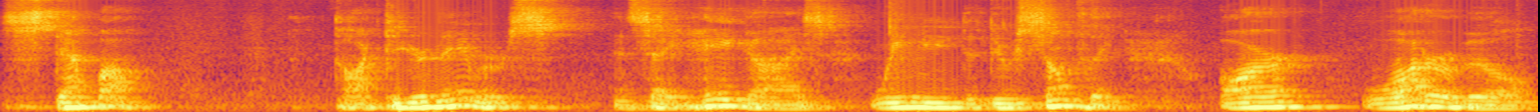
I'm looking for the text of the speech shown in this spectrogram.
step up, talk to your neighbors, and say, hey guys, we need to do something. Our water bill,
